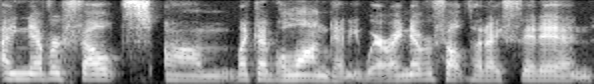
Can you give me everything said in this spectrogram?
I never felt um, like I belonged anywhere. I never felt that I fit in.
